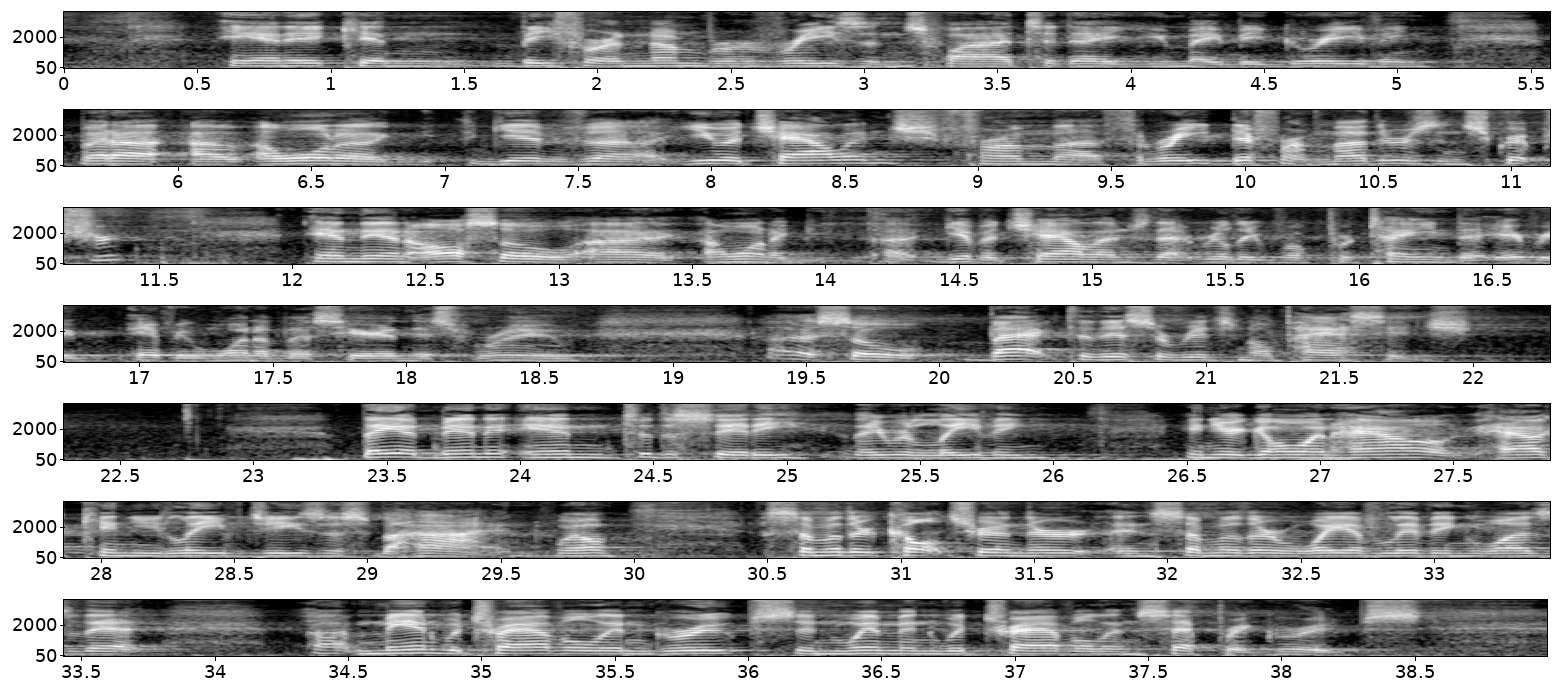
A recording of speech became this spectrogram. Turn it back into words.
and it can be for a number of reasons why today you may be grieving. But I, I, I want to give uh, you a challenge from uh, three different mothers in Scripture. And then also, I, I want to uh, give a challenge that really will pertain to every, every one of us here in this room. Uh, so, back to this original passage. They had been into the city, they were leaving, and you're going, How, how can you leave Jesus behind? Well, some of their culture and, their, and some of their way of living was that uh, men would travel in groups and women would travel in separate groups.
